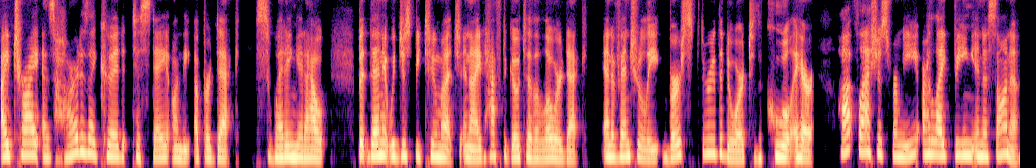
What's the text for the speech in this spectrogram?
I'd try as hard as I could to stay on the upper deck, sweating it out, but then it would just be too much and I'd have to go to the lower deck and eventually burst through the door to the cool air. Hot flashes for me are like being in a sauna,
